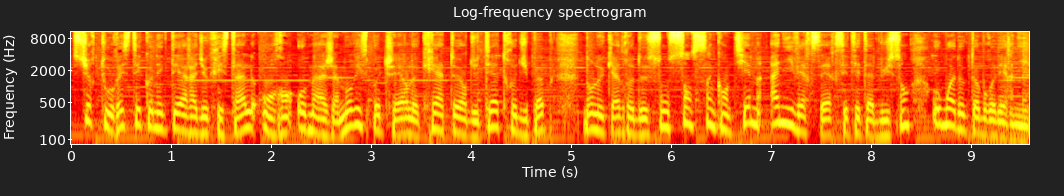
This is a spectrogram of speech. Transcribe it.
surtout restez connectés à Radio Cristal, on rend hommage à Maurice Potcher, le créateur du théâtre du peuple, dans le cadre de son 150e anniversaire. C'était à au mois d'octobre dernier.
